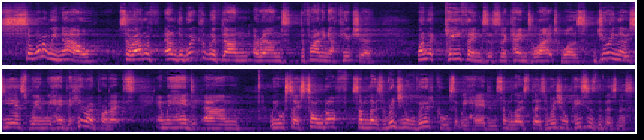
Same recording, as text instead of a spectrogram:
So, what are we now? So, out of, out of the work that we've done around defining our future, one of the key things that sort of came to light was during those years when we had the hero products and we had um, we also sold off some of those original verticals that we had and some of those, those original pieces of the business.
